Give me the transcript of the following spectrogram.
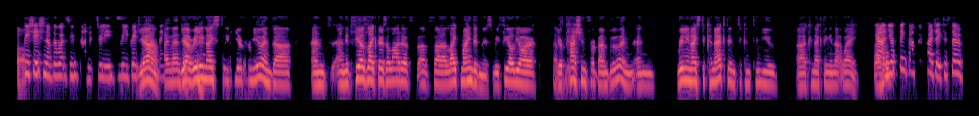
Oh. appreciation of the works we've done. It's really, really great. to. Yeah, I meant yeah it. really nice to hear from you and uh and and it feels like there's a lot of of uh, like-mindedness we feel your your passion for bamboo and and really nice to connect and to continue uh connecting in that way I Yeah, and your Think Bamboo project is so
